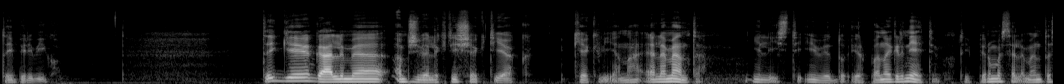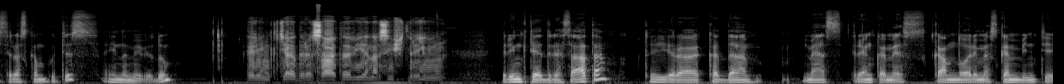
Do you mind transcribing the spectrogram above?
Taip ir vyko. Taigi galime apžvelgti šiek tiek kiekvieną elementą, įlysti į vidų ir panagrinėti. Tai pirmas elementas yra skambutis, einame į vidų. Rinkti adresatą vienas iš trijų. Rinkti adresatą, tai yra kada mes renkamės, kam norime skambinti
